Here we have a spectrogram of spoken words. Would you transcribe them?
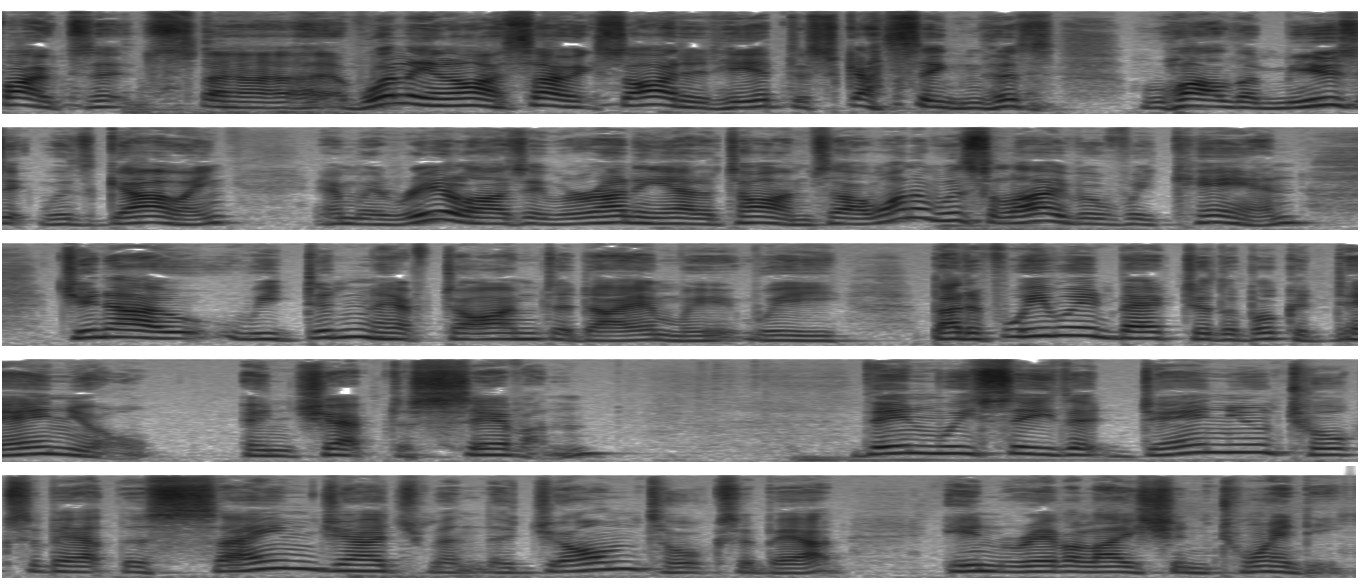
folks, it's uh, Willie and I are so excited here discussing this while the music was going, and we're realising we're running out of time. So I want to whistle over if we can. Do you know we didn't have time today, and we, we but if we went back to the book of Daniel in chapter seven, then we see that Daniel talks about the same judgment that John talks about in Revelation 20.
